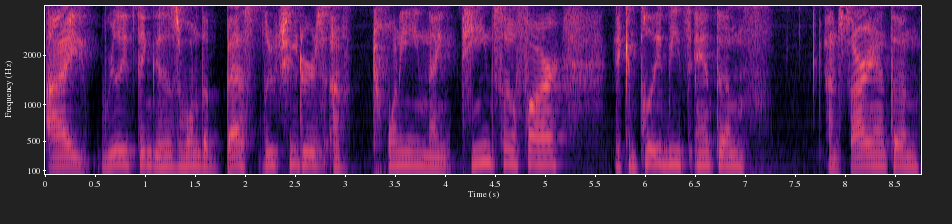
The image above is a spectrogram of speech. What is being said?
I really think this is one of the best loot shooters of 2019 so far. It completely beats Anthem. I'm sorry, Anthem.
